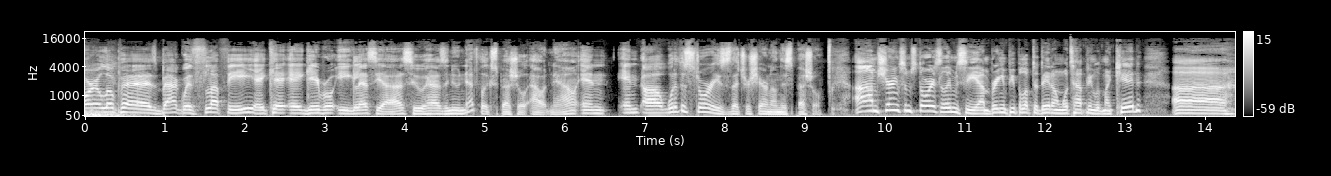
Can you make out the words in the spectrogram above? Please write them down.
Mario Lopez back with Fluffy, aka Gabriel Iglesias, who has a new Netflix special out now. And and uh, what are the stories that you're sharing on this special? I'm sharing some stories. Let me see. I'm bringing people up to date on what's happening with my kid. Uh,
